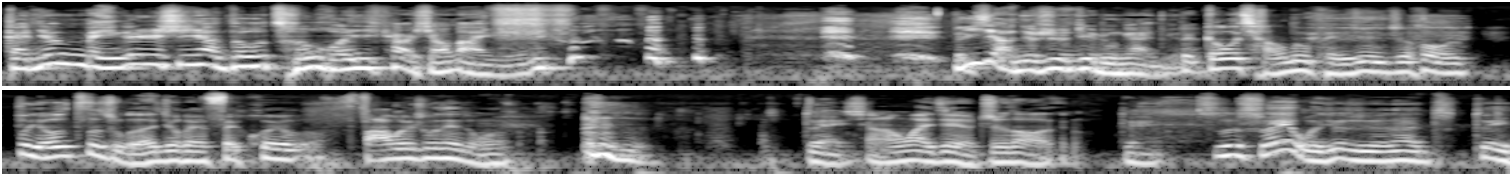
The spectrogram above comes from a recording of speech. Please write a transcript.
感觉每个人身上都存活了一片小马云。理想就是这种感觉。高强度培训之后，不由自主的就会会会发挥出那种 对想让外界也知道的那种。对，所所以我就觉得，对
